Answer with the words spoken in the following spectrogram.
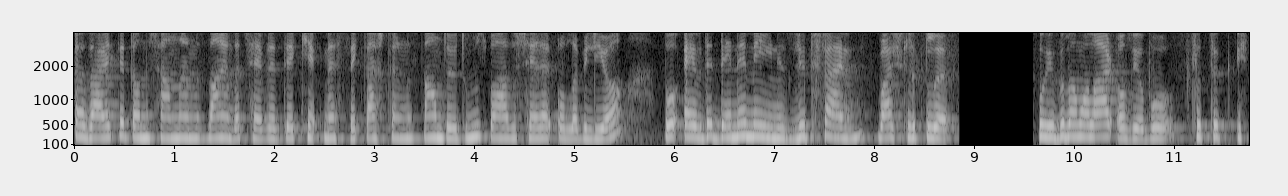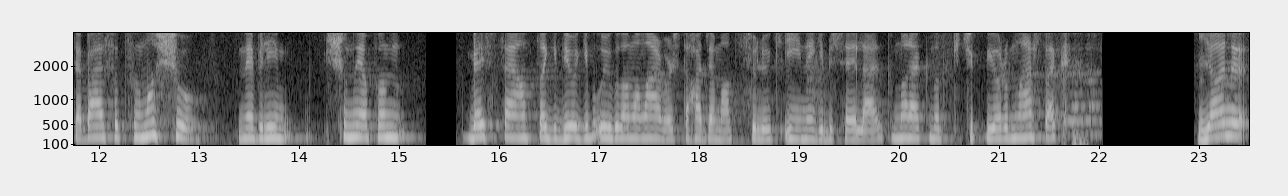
Özellikle danışanlarımızdan ya da çevredeki meslektaşlarımızdan duyduğumuz bazı şeyler olabiliyor. Bu evde denemeyiniz lütfen başlıklı uygulamalar oluyor. Bu fıtık işte bel fıtığına şu ne bileyim şunu yapın 5 seansla gidiyor gibi uygulamalar var. İşte hacamat, sülük, iğne gibi şeyler. Bunlar hakkında da küçük bir yorumlarsak. Yani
